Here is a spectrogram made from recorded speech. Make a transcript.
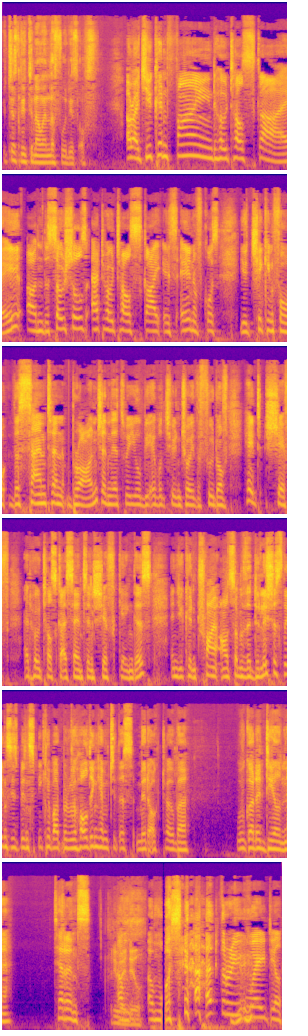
you just need to know when the food is off. All right, you can find Hotel Sky on the socials at Hotel Sky SA. And of course, you're checking for the Sandton branch, and that's where you'll be able to enjoy the food of head chef at Hotel Sky Sandton, Chef Genghis. And you can try out some of the delicious things he's been speaking about, but we're holding him to this mid October. We've got a deal, ne? Terence. Three-way um, deal. Um, three way deal.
